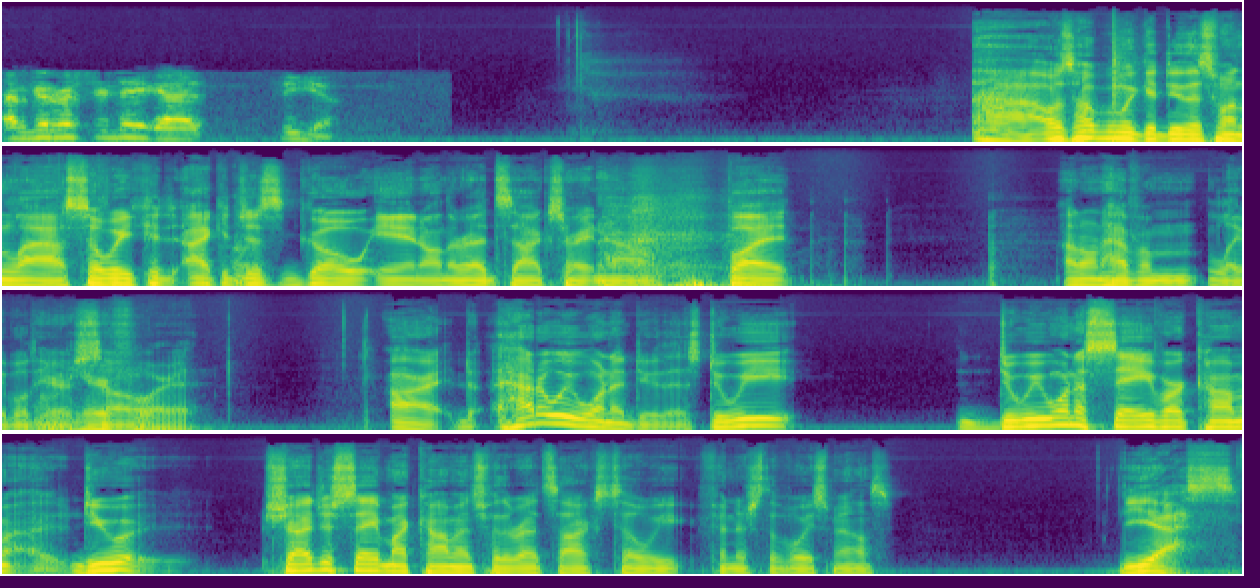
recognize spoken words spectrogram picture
Have a good rest of your day, guys. See ya. Uh, I was hoping we could do this one last, so we could I could just go in on the Red Sox right now, but I don't have them labeled here. I'm here so for it. all right, how do we want to do this? Do we do we want to save our comment? Do you should I just save my comments for the Red Sox till we finish the voicemails? Yes.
